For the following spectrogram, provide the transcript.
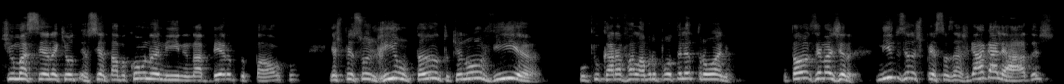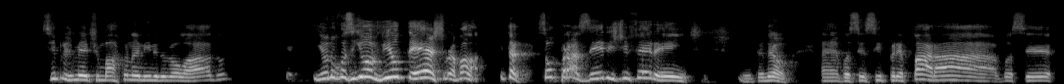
Tinha uma cena que eu, eu sentava com o Nanini na beira do palco e as pessoas riam tanto que eu não ouvia o que o cara falava no ponto eletrônico. Então, você imagina, 1.200 pessoas às gargalhadas, simplesmente Marco Nanini do meu lado, e eu não conseguia ouvir o texto para falar. Então, são prazeres diferentes, entendeu? É, você se preparar, você...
